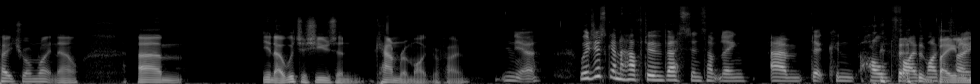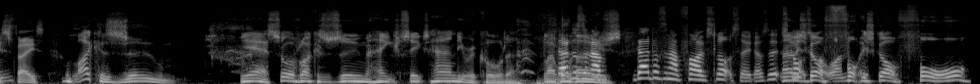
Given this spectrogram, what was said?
Patreon right now, um, you know, we're just using camera microphone. Yeah. We're just going to have to invest in something um, that can hold five microphones. Bailey's face, like a Zoom. Yeah, sort of like a Zoom H6 handy recorder. Like That doesn't have that doesn't have five slots though, does it? No, Scott's it's got, one. four, it's got four.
